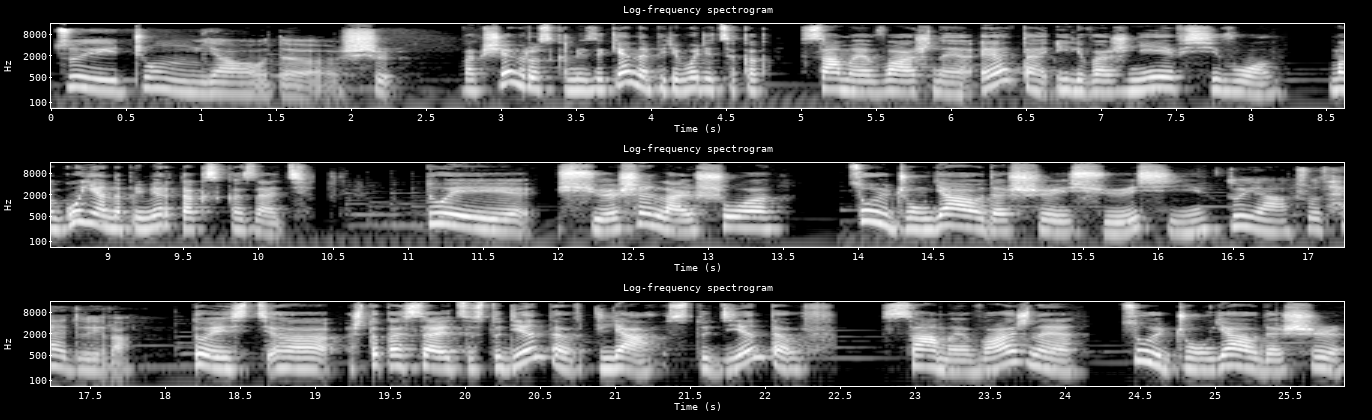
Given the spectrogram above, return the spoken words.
最重要的是 Вообще в русском языке она переводится как «самое важное это» или «важнее всего». Могу я, например, так сказать. 对学生来说，最重要的是学习。对呀，说太对了。То есть, э, что касается студентов, для студентов самое важное, 最重要的是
